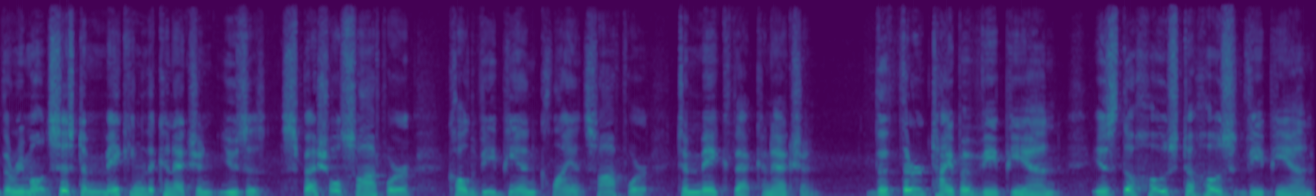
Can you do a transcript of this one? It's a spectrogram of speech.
The remote system making the connection uses special software called VPN client software to make that connection. The third type of VPN is the host-to-host -host VPN,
